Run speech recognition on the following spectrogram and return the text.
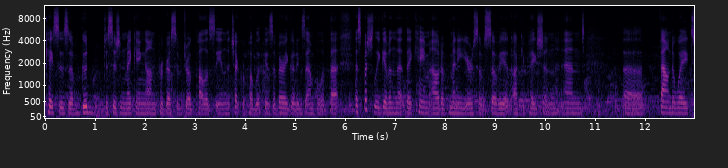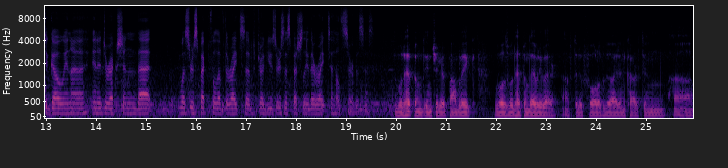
cases of good decision making on progressive drug policy, and the Czech Republic is a very good example of that, especially given that they came out of many years of Soviet occupation and uh, found a way to go in a, in a direction that was respectful of the rights of drug users, especially their right to health services. What happened in Czech Republic was what happened everywhere. After the fall of the Iron Curtain, uh,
